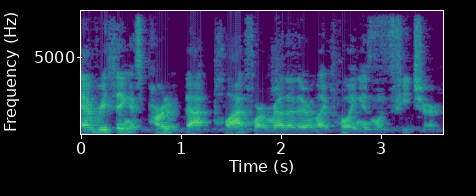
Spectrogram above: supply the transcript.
everything as part of that platform. Rather, they're like pulling in one feature.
